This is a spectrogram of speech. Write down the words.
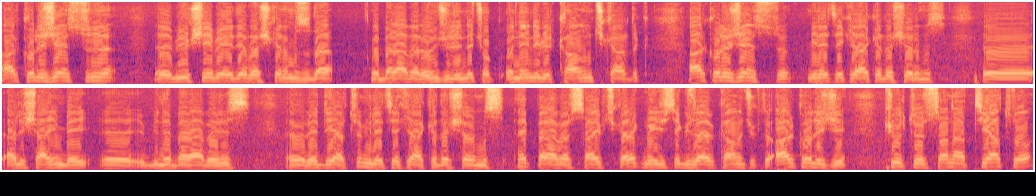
Arkeoloji Enstitüsü'nü e, Büyükşehir Belediye Başkanımızı da ve beraber öncülüğünde çok önemli bir kanun çıkardık. Arkeoloji Enstitüsü, milletvekili arkadaşlarımız, e, Ali Şahin Bey e, yine beraberiz e, ve diğer tüm milletvekili arkadaşlarımız hep beraber sahip çıkarak mecliste güzel bir kanun çıktı. Arkeoloji, kültür, sanat, tiyatro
